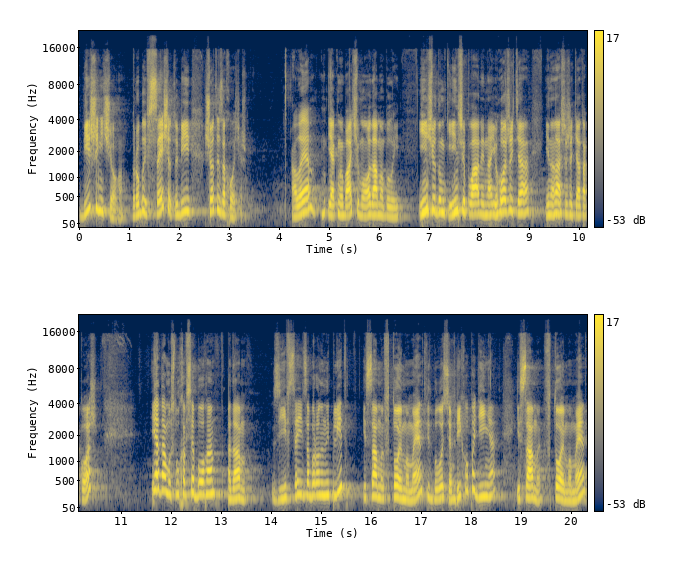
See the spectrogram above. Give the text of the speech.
Більше нічого. Роби все, що тобі, що ти захочеш. Але, як ми бачимо, у Адама були інші думки, інші плани на його життя і на наше життя також. І Адам услухався Бога, Адам з'їв цей заборонений плід, і саме в той момент відбулося гріхопадіння, і саме в той момент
